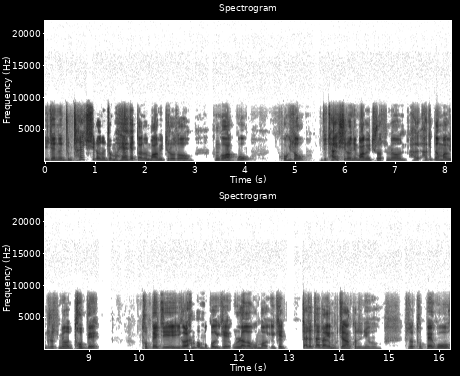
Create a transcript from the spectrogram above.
이제는 좀 차익 실현을 좀 해야겠다는 마음이 들어서 한 것 같고 거기서 이제 차익 실현이 마음에 들었으면 하, 하겠다는 마음이 들었으면 더 빼. 더 빼지 이걸 한 번 먹고 이렇게 올라가고 막 이렇게 짜잘짜잘하게 먹진 않거든요. 그래서 더 빼고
